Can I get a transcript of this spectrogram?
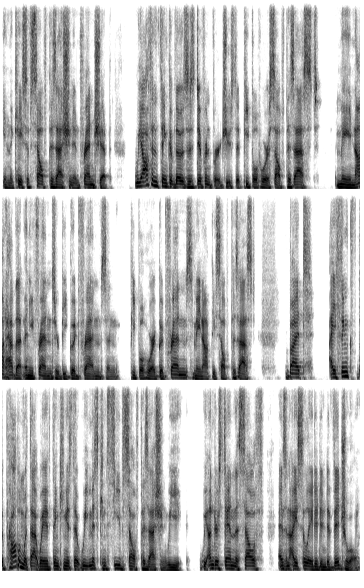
in the case of self possession and friendship. We often think of those as different virtues, that people who are self possessed may not have that many friends or be good friends, and people who are good friends may not be self possessed. But I think the problem with that way of thinking is that we misconceive self-possession. We we understand the self as an isolated individual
